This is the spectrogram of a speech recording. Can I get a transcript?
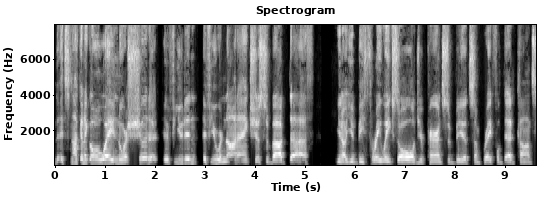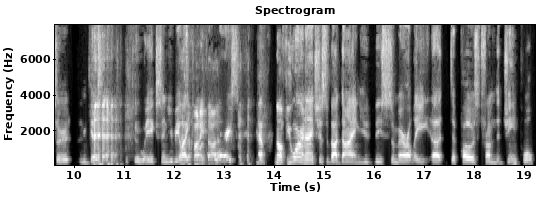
it's not going to go away, nor should it. If you didn't, if you were not anxious about death, you know, you'd be three weeks old. Your parents would be at some Grateful Dead concert and get two weeks, and you'd be That's like, a funny oh, thought. yeah, no. If you weren't anxious about dying, you'd be summarily uh, deposed from the gene pool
